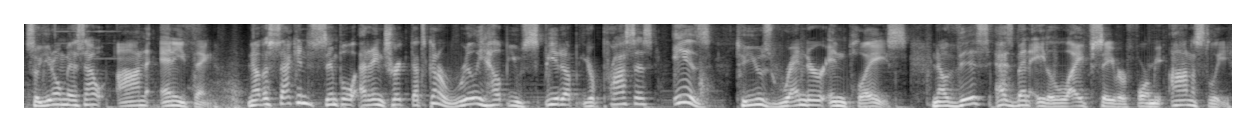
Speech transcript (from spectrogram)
so you don't miss out on anything. Now the second simple editing trick that's going to really help you speed up your process is to use render in place. Now this has been a lifesaver for me, honestly,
